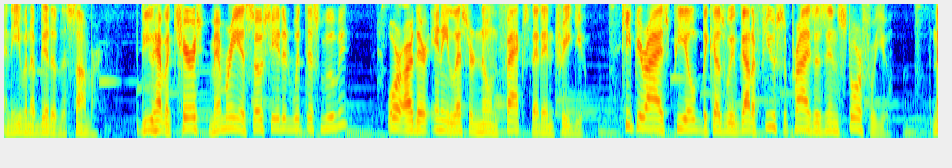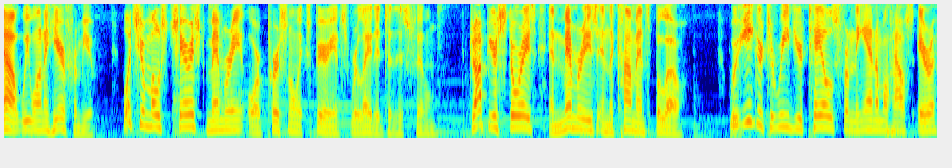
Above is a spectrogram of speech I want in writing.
and even a bit of the summer. Do you have a cherished memory associated with this movie? Or are there any lesser known facts that intrigue you? Keep your eyes peeled because we've got a few surprises in store for you. Now, we want to hear from you. What's your most cherished memory or personal experience related to this film? Drop your stories and memories in the comments below. We're eager to read your tales from the Animal House era.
